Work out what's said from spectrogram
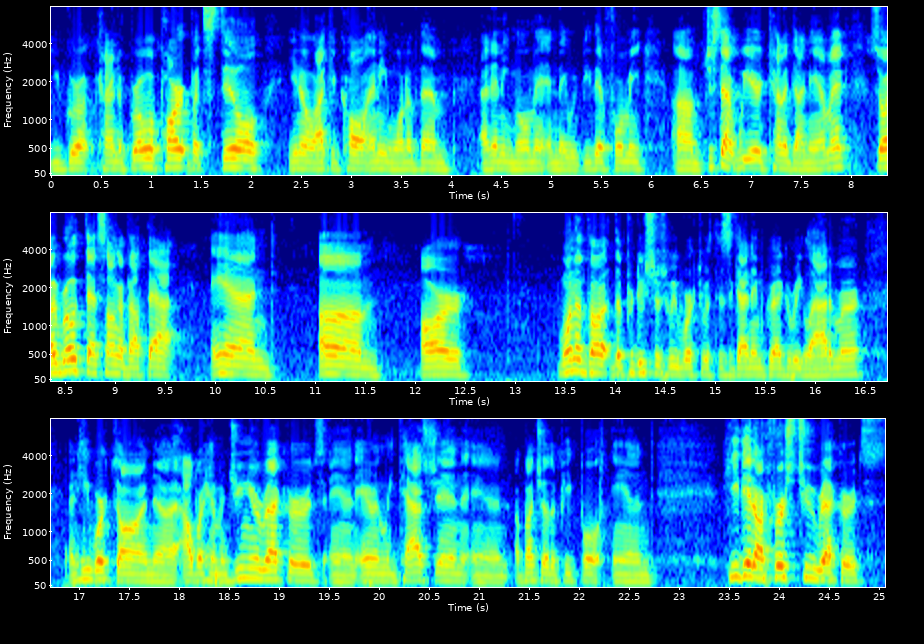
you grow kind of grow apart but still you know I could call any one of them at any moment and they would be there for me. Um, just that weird kind of dynamic. So I wrote that song about that and um, our one of our, the producers we worked with is a guy named Gregory Lattimer, and he worked on uh, Albert Hammond Jr. records and Aaron Lee Tasjan and a bunch of other people. And he did our first two records,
